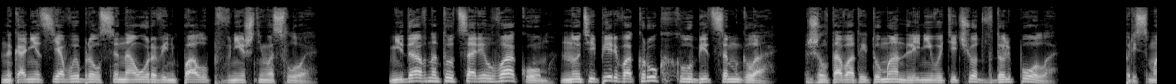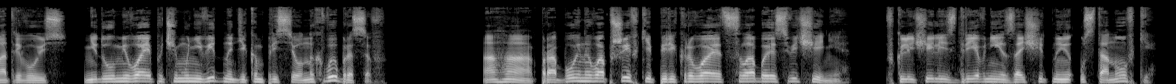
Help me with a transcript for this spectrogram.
Наконец я выбрался на уровень палуб внешнего слоя. Недавно тут царил вакуум, но теперь вокруг клубится мгла. Желтоватый туман лениво течет вдоль пола. Присматриваюсь, недоумевая, почему не видно декомпрессионных выбросов. Ага, пробоины в обшивке перекрывает слабое свечение. Включились древние защитные установки.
